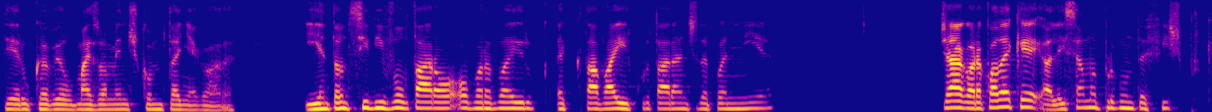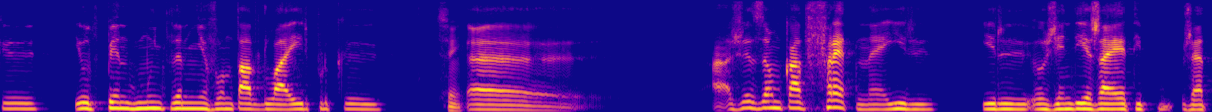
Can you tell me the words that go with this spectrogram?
ter o cabelo mais ou menos como tenho agora. E então decidi voltar ao, ao barbeiro a que estava a ir cortar antes da pandemia. Já agora, qual é que é? Olha, isso é uma pergunta fixe porque eu dependo muito da minha vontade de lá ir, porque Sim. ah, às vezes é um bocado frete, né? Ir, ir hoje em dia já é tipo, já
